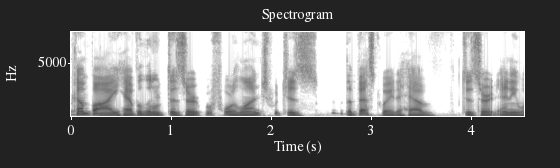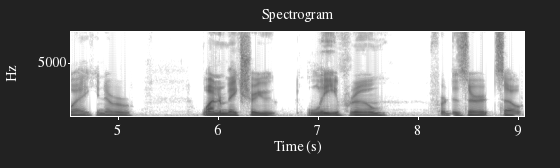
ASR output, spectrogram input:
come by, have a little dessert before lunch, which is the best way to have dessert anyway. You never want to make sure you leave room for dessert, so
